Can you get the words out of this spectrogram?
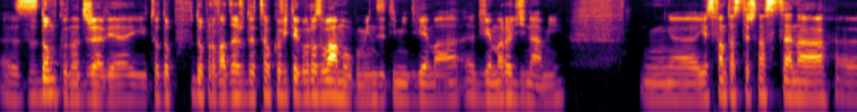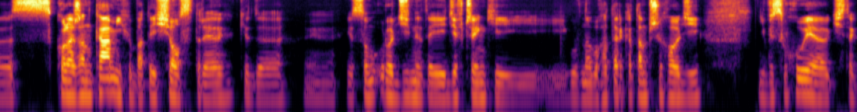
e, z domku na drzewie i to dop- doprowadza już do całkowitego rozłamu pomiędzy tymi dwiema, dwiema rodzinami. Mm, e, Jest fantastyczna scena e, z koleżankami chyba tej siostry, kiedy e, są urodziny tej jej dziewczynki i, główna bohaterka tam przychodzi i wysłuchuje o jakichś tak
